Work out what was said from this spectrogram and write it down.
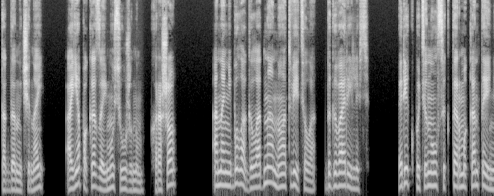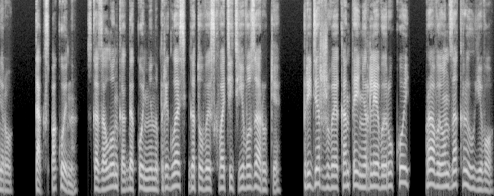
Тогда начинай, а я пока займусь ужином, хорошо? Она не была голодна, но ответила. Договорились. Рик потянулся к термоконтейнеру. «Так, спокойно», — сказал он, когда Конни напряглась, готовая схватить его за руки. Придерживая контейнер левой рукой, правой он закрыл его.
